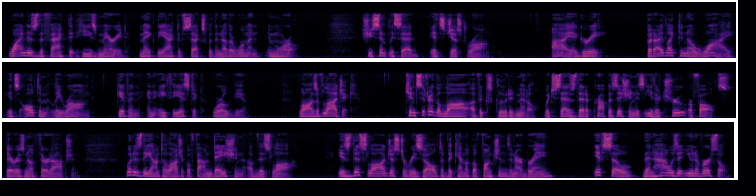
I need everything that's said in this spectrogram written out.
Why does the fact that he's married make the act of sex with another woman immoral? She simply said, It's just wrong. I agree. But I'd like to know why it's ultimately wrong given an atheistic worldview. Laws of logic. Consider the law of excluded middle, which says that a proposition is either true or false. There is no third option. What is the ontological foundation of this law? Is this law just a result of the chemical functions in our brain? If so, then how is it universal?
